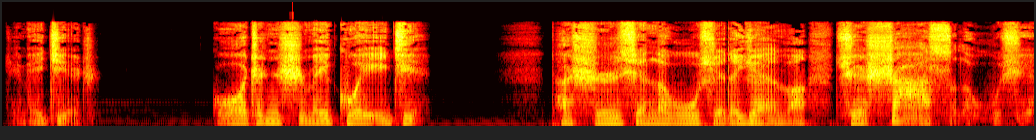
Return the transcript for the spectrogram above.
这枚戒指，果真是枚鬼戒。他实现了吴雪的愿望，却杀死了吴雪。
